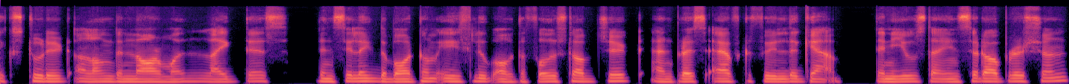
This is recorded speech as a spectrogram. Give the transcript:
extrude it along the normal like this. Then select the bottom edge loop of the first object and press F to fill the gap. Then use the inset operation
